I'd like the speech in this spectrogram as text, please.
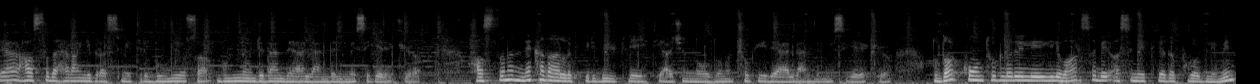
Eğer hastada herhangi bir asimetri bulunuyorsa bunun önceden değerlendirilmesi gerekiyor. Hastanın ne kadarlık bir büyüklüğe ihtiyacının olduğunu çok iyi değerlendirmesi gerekiyor. Dudak konturları ile ilgili varsa bir asimetri ya da problemin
